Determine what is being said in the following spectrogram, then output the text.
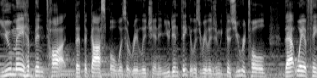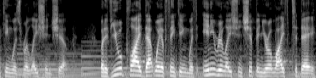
you may have been taught that the gospel was a religion and you didn't think it was religion because you were told that way of thinking was relationship. But if you applied that way of thinking with any relationship in your life today,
